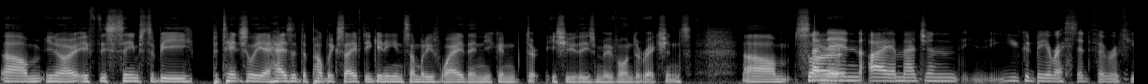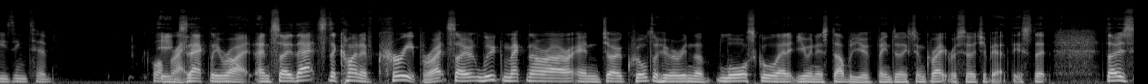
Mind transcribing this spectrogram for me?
um, you know, if this seems to be potentially a hazard to public safety getting in somebody's way, then you can d- issue these move on directions. Um, so, and then I imagine you could be arrested for refusing to cooperate. Exactly right. And so that's the kind of creep, right? So Luke McNamara and Joe Quilter, who are in the law school out at UNSW, have been doing some great research about this. That those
